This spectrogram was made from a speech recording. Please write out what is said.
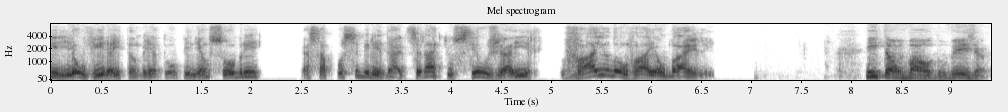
Queria ouvir aí também a tua opinião sobre essa possibilidade. Será que o seu Jair vai ou não vai ao baile? Então, Valdo, veja,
